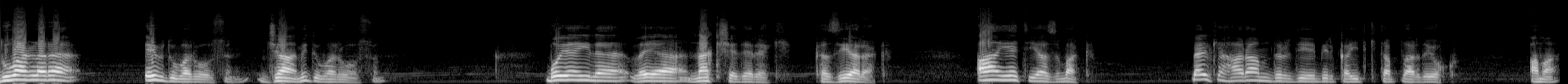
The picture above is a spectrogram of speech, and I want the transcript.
Duvarlara ev duvarı olsun, cami duvarı olsun, boyayla veya nakşederek, kazıyarak ayet yazmak, belki haramdır diye bir kayıt kitaplarda yok. Ama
